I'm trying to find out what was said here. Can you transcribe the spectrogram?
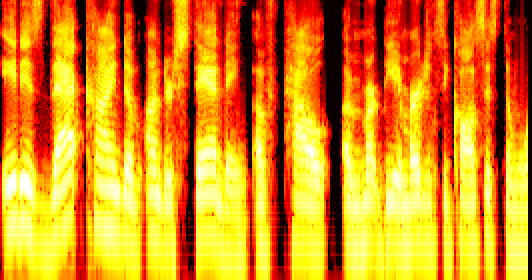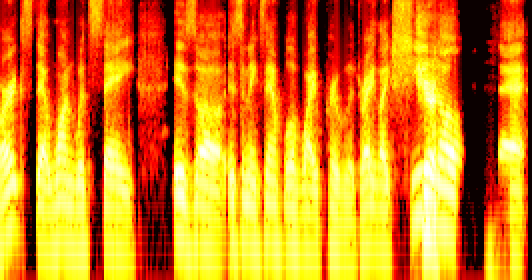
it is that kind of understanding of how emer- the emergency call system works that one would say is uh is an example of white privilege right like she sure. knows that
